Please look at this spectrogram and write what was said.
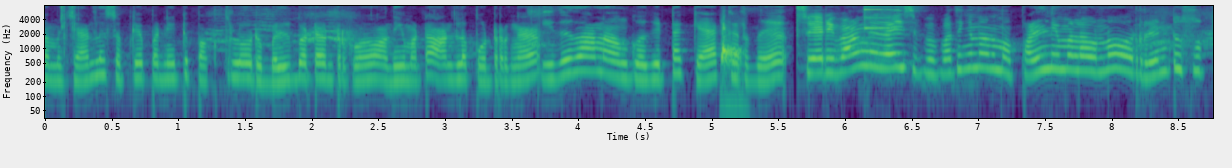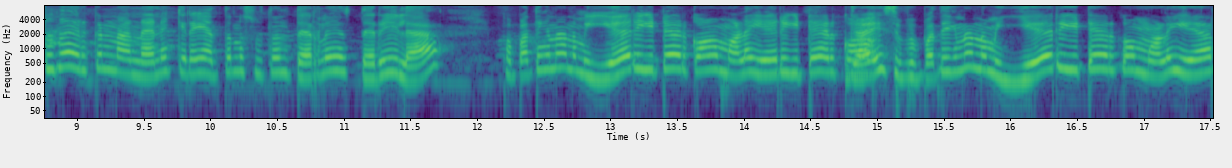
நம்ம சேனலை சப்ஸ்கிரைப் பண்ணிவிட்டு பக்கத்தில் ஒரு பெல் பட்டன் இருக்கும் அதையும் மட்டும் ஆனில் போட்டுருங்க. இதுதான் நான் உங்ககிட்ட கேட்கறது சரி வாங்க கைஸ் இப்போ பார்த்தீங்கன்னா நம்ம பழனிமலை இன்னும் ஒரு ரெண்டு சுத்து தான் இருக்குன்னு நான் நினைக்கிறேன். எத்தனை சுத்தம் தெரியல தெரியல. இப்போ பார்த்தீங்கன்னா நம்ம ஏறிக்கிட்டே இருக்கோம் மலை ஏறிக்கிட்டே இருக்கோம். கைஸ் இப்போ பார்த்தீங்கன்னா நம்ம ஏறிக்கிட்டே இருக்கோம் மலை ஏற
